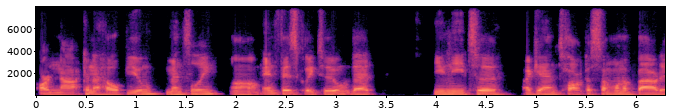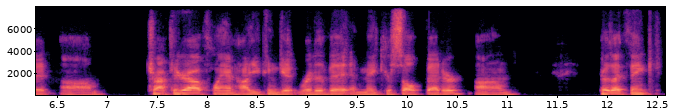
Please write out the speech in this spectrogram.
are not going to help you mentally um, and physically too, that you need to again talk to someone about it. Um, try to figure out a plan how you can get rid of it and make yourself better. Um, because I think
